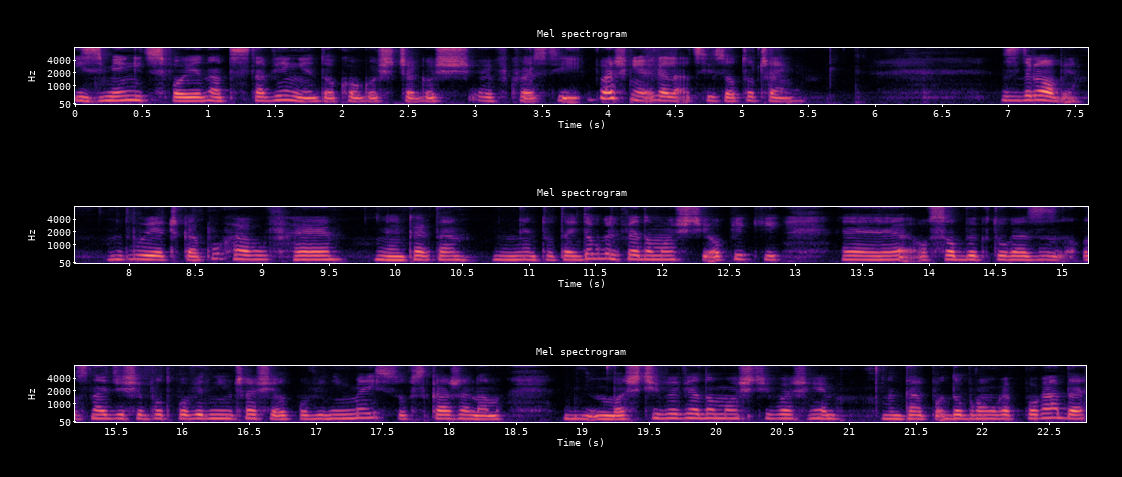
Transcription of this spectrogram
i zmienić swoje nadstawienie do kogoś, czegoś y, w kwestii właśnie relacji z otoczeniem. Zdrowie. Dwójeczka pucharów. e, Karta mm, tutaj dobrych wiadomości, opieki e, osoby, która znajdzie się w odpowiednim czasie, odpowiednim miejscu, wskaże nam mm, właściwe wiadomości, właśnie da dobrą poradę.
